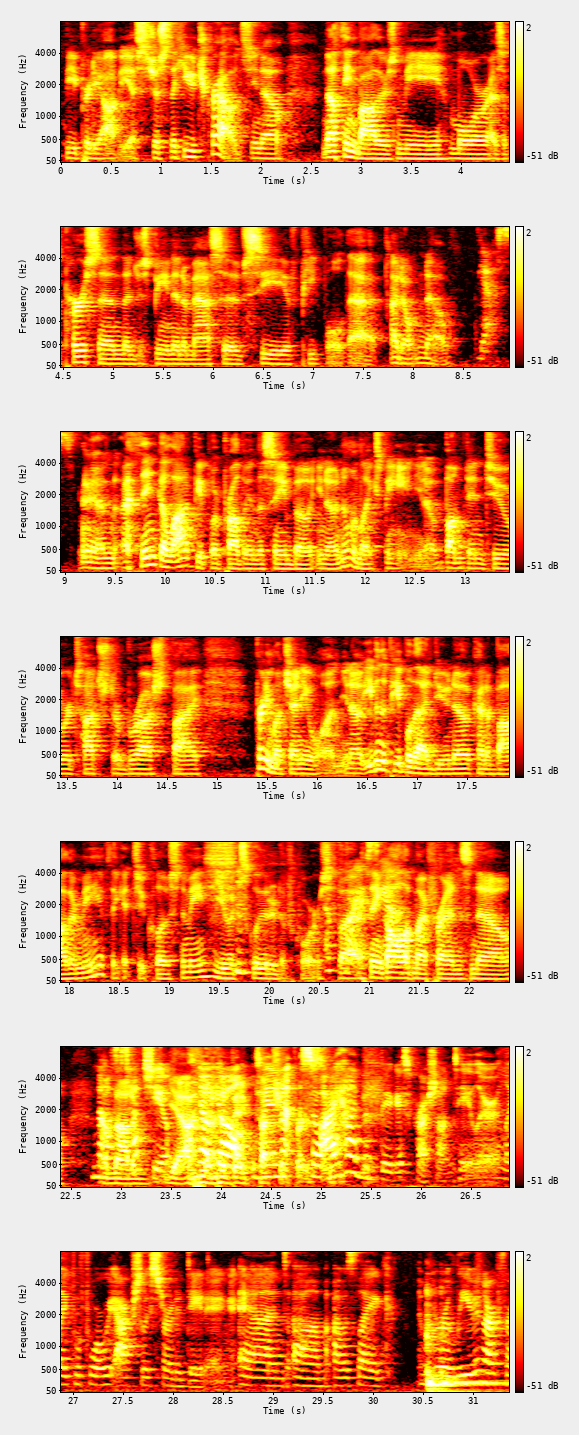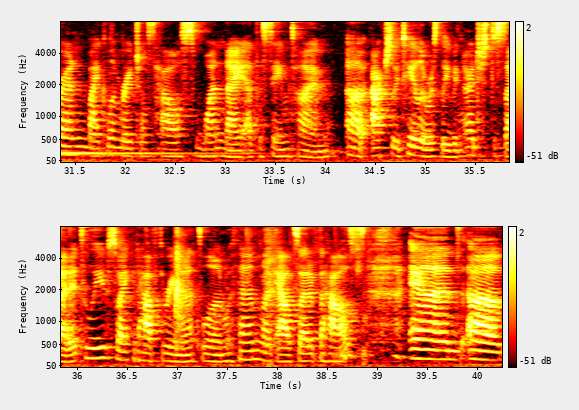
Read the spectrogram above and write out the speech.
be pretty obvious, just the huge crowds. You know, nothing bothers me more as a person than just being in a massive sea of people that I don't know. Yes. And I think a lot of people are probably in the same boat. You know, no one likes being, you know, bumped into or touched or brushed by pretty much anyone. You know, even the people that I do know kind of bother me if they get too close to me. You excluded, of course. Of but I think yeah. all of my friends know Not I'm to not touch a you. yeah, I'm no, y'all. a big toucher when, person. so I had the biggest crush on Taylor, like before we actually started dating, and um, I was like, and we were leaving our friend Michael and Rachel's house one night at the same time. Uh, actually, Taylor was leaving. I just decided to leave so I could have three minutes alone with him, like outside of the house, and. Um,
